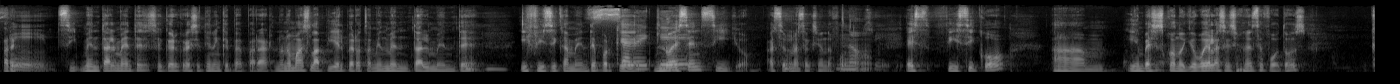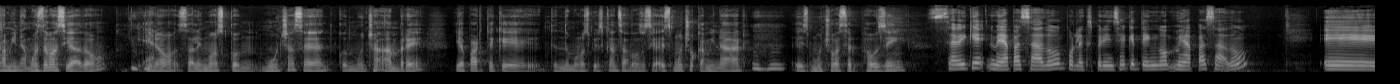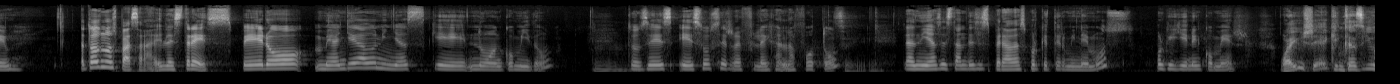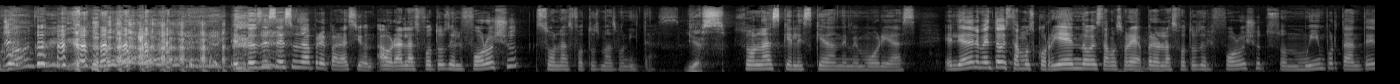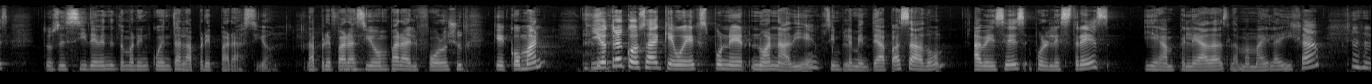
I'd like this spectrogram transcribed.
para, Sí. sí, mentalmente yo creo que se tienen que preparar. No nomás la piel, pero también mentalmente y físicamente, porque ¿Sabe no es sencillo hacer una sección de fotos. No. Es físico am, y en veces cuando yo voy a las secciones de fotos, caminamos demasiado, you know, salimos con mucha sed, con mucha hambre y aparte que tenemos los pies cansados. O sea, es mucho caminar, es mucho hacer posing. ¿Sabe qué? Me ha pasado, por la experiencia que tengo, me ha pasado. eh, a todos nos pasa el estrés, pero me han llegado niñas que no han comido. Entonces, eso se refleja en la foto. Sí. Las niñas están desesperadas porque terminemos, porque quieren comer. Why are you shaking? Because you hungry. Entonces, es una preparación. Ahora, las fotos del photoshoot son las fotos más bonitas. yes. son las que les quedan de memorias. El día del evento estamos corriendo, estamos por allá, pero las fotos del photoshoot son muy importantes, entonces sí deben de tomar en cuenta la preparación, la preparación para el photoshoot, que coman. Y otra cosa que voy a exponer, no a nadie, simplemente ha pasado, a veces por el estrés llegan peleadas la mamá y la hija,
